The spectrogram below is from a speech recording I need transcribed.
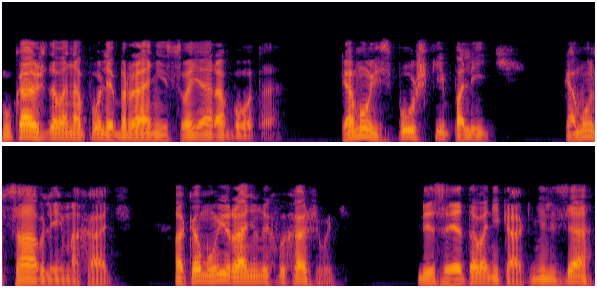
У каждого на поле брани своя работа. Кому из пушки палить, кому саблей махать, а кому и раненых выхаживать. Без этого никак нельзя.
